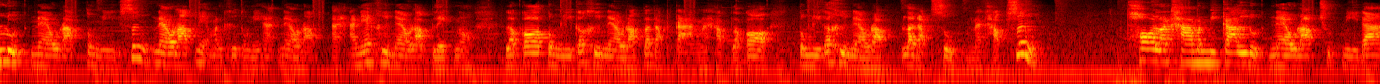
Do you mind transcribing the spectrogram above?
หลุดแนวรับตรงนี้ ซึ่งแนวรับเนี่ยมันคือตรงนี้ฮะแนวรับอะอันนี้คือแนวรับเล็กเนาะแล้วก็ตรงนี้ก็คือแนวรับระดับกลางนะครับ แล้วก็ตรงนี้ก็คือแนวรับระดับสูงนะครับ ซึ่งพอราคามันมีการหลุดแนวรับชุดนี้ได้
